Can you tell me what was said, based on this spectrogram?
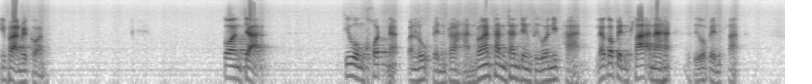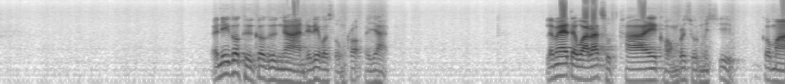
นิพพานไปก่อน ก่อนจะที่วงคตเนี่ยบรรลุเป็นพระหันเพราะงั้นท่านท่านจึงถือว่านิพพาน แล้วก็เป็นพระนะฮะถือว่าเป็นพระ อันนี้ก็คือก็คืองานที่เรียกว่าสงเคราะห์พระญาติและแม้แต่วาระสุดท้ายของพระชนมชีพ ก็มา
